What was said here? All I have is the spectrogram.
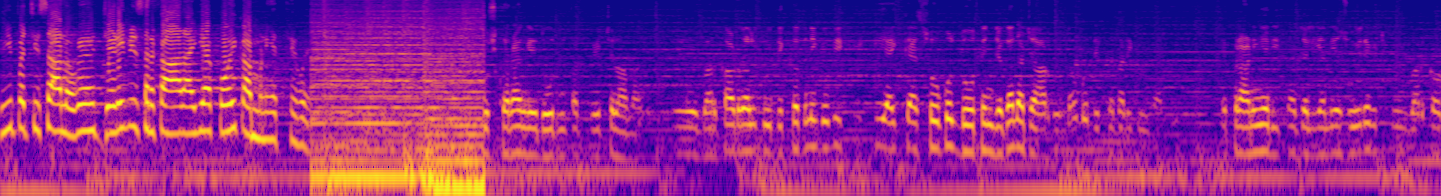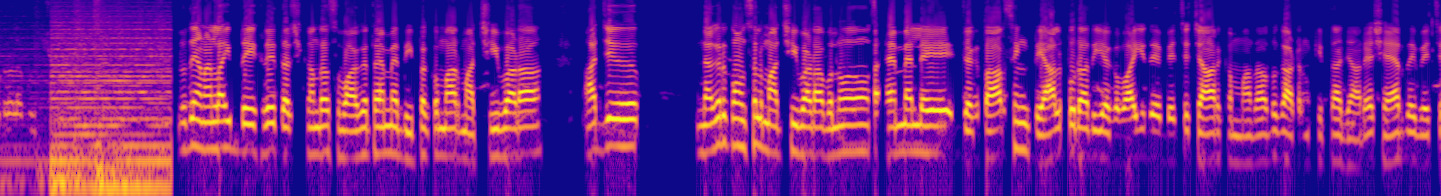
20 25 ਸਾਲ ਹੋ ਗਏ ਜਿਹੜੀ ਵੀ ਸਰਕਾਰ ਆਈ ਆ ਕੋਈ ਕੰਮ ਨਹੀਂ ਇੱਥੇ ਹੋਇਆ। ਕੁਛ ਕਰਾਂਗੇ ਦੋ ਦਿਨ ਤੱਕ ਫੇਰ ਚਲਾਵਾਂਗੇ। ਤੇ ਵਰਕਆਊਟ ਵਾਲੀ ਕੋਈ ਦਿੱਕਤ ਨਹੀਂ ਕਿਉਂਕਿ ਇੱਕ ਹੀ ਇੱਕ ਐਸਓ ਕੋਲ ਦੋ ਤਿੰਨ ਜਗ੍ਹਾ ਦਾ ਚਾਰਜ ਹੁੰਦਾ ਕੋਈ ਦਿੱਕਤ ਵਾਲੀ ਕੋਈ ਗੱਲ ਨਹੀਂ। ਇਹ ਪੁਰਾਣੀਆਂ ਰੀਤਾਂ ਚੱਲੀ ਜਾਂਦੀਆਂ ਸੋ ਇਹਦੇ ਵਿੱਚ ਕੋਈ ਵਰਕਆਊਟ ਵਾਲਾ ਕੋਈ। ਲੁਧਿਆਣਾ ਲਾਈਵ ਦੇਖ ਰਹੇ ਦਰਸ਼ਕਾਂ ਦਾ ਸਵਾਗਤ ਹੈ। ਮੈਂ ਦੀਪਕ ਕੁਮਾਰ ਮਾਛੀਵਾੜਾ। ਅੱਜ ਨਗਰ ਕੌਂਸਲ ਮਾਛੀਵਾੜਾ ਵੱਲੋਂ ਐਮਐਲਏ ਜਗਤਾਰ ਸਿੰਘ ਦਿਆਲਪੁਰਾ ਦੀ ਅਗਵਾਈ ਦੇ ਵਿੱਚ ਚਾਰ ਕੰਮਾਂ ਦਾ ਉਦਘਾਟਨ ਕੀਤਾ ਜਾ ਰਿਹਾ। ਸ਼ਹਿਰ ਦੇ ਵਿੱਚ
